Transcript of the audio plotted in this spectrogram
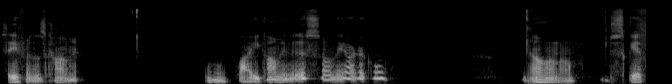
say from this comment. Why are you commenting this on the article? I don't know. Skip.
